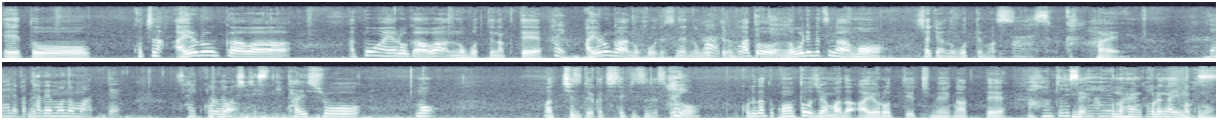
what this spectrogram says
えっ、とこっちのアヨロ川あポンアヨロ川は登ってなくて、はい。アヨロ川の方ですね登ってる。あと登別川も鮭は登ってます。ああ、そっか。はい。であれば食べ物もあって、最高な場所ですね。大正の、まあ、地図というか地跡図ですけど、はこれだとこの当時はまだアヨロっていう地名があってあ、本当ですでね。この辺これが今この河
